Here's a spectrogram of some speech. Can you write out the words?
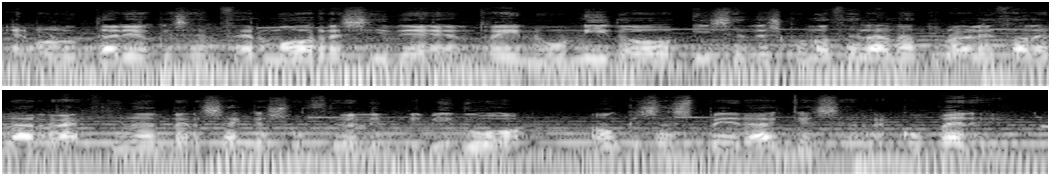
El voluntario que se enfermó reside en Reino Unido y se desconoce la naturaleza de la reacción adversa que sufrió el individuo, aunque se espera que se recupere.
